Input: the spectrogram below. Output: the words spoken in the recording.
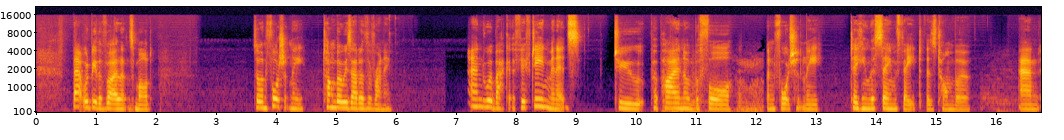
that would be the violence mod. So unfortunately, Tombo is out of the running. And we're back at 15 minutes to papaya number 4, unfortunately, taking the same fate as Tombo and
